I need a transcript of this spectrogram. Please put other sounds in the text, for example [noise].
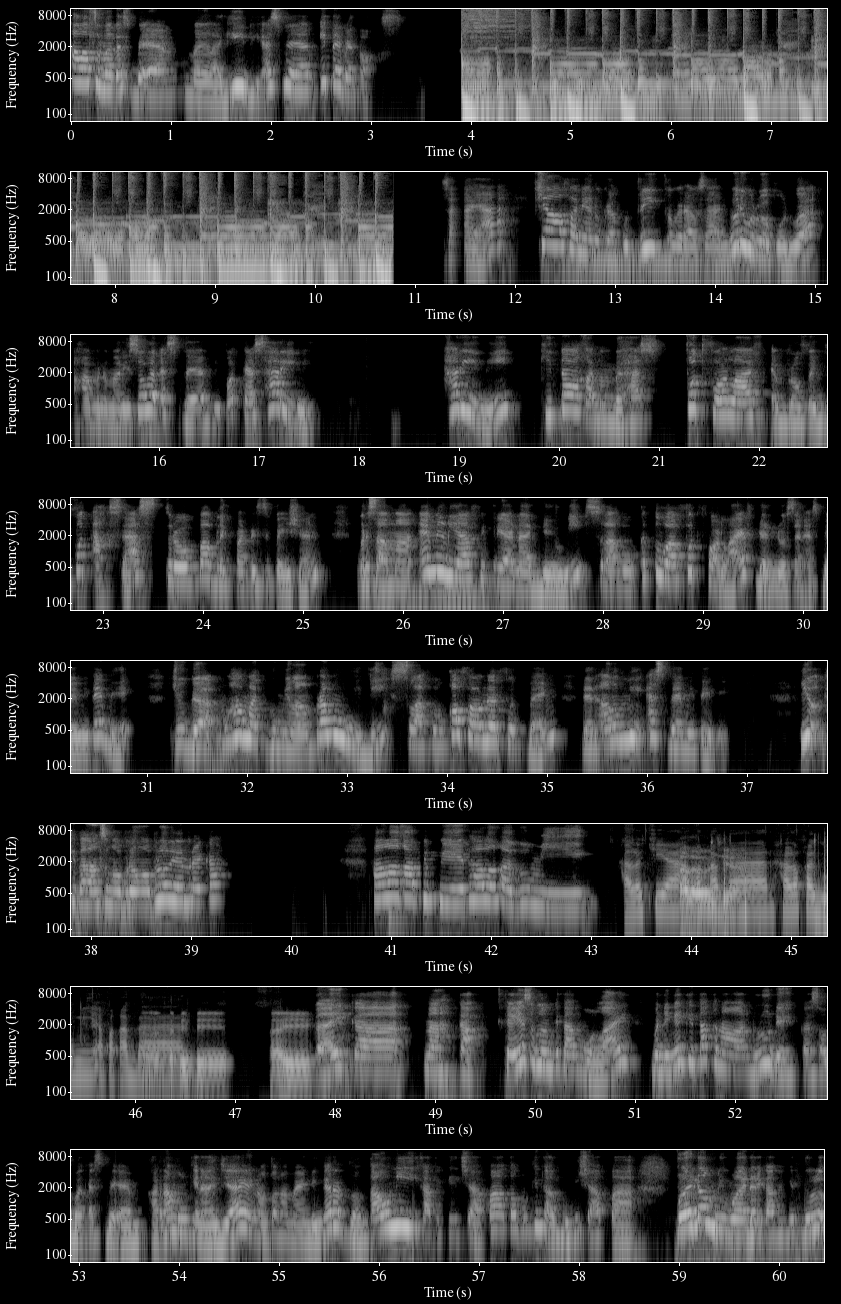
Halo Sobat SBM, kembali lagi di SBM ITB Talks. Saya, Cial Fania Nugra Putri, Kewirausahaan 2022, akan menemani Sobat SBM di podcast hari ini. Hari ini, kita akan membahas Food for Life Improving Food Access Through Public Participation bersama Emilia Fitriana Dewi selaku Ketua Food for Life dan dosen SBM ITB, juga Muhammad Gumilang Pramuwidi selaku Co-founder Food Bank dan alumni SBM ITB. Yuk kita langsung ngobrol-ngobrol ya mereka. Halo Kak Pipit, halo Kak Gumi. Halo Cia, Halo, apa Cia. kabar? Halo Kak Gumi, apa Halo, kabar? Kak Pipit. Baik. Baik Kak. Nah Kak, kayaknya sebelum kita mulai, mendingan kita kenalan dulu deh ke Sobat SBM. Karena mungkin aja yang nonton sama yang dengar belum tahu nih Kak Pipit siapa atau mungkin Kak Gumi siapa. Boleh dong dimulai dari Kak Pipit dulu.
